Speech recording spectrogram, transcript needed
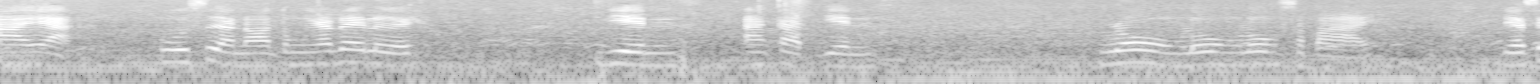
ายอะปูเสื่อนอนตรงนี้ได้เลย เย็นากาศเย็น โล่งโล่งโล่งสบาย เดี๋ยวเซ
